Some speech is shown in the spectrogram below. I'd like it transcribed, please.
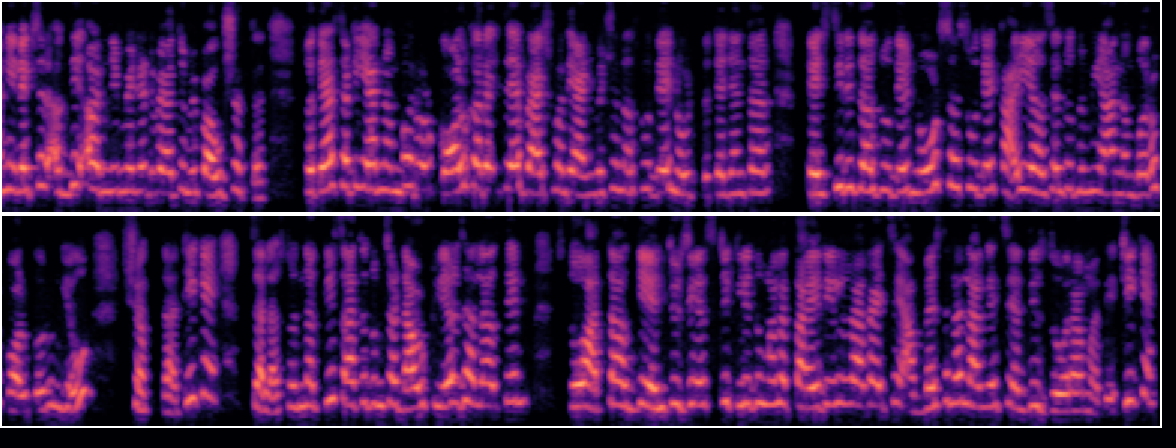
आणि लेक्चर अगदी अनलिमिटेड वेळा तुम्ही पाहू शकतात. सो त्यासाठी या नंबरवर कॉल करायचा आहे. बॅच मध्ये ऍडमिशन असू दे नोट त्याच्यानंतर टेस्ट सिरीज असू दे नोट्स असू दे काही असेल तर तुम्ही या नंबरवर कॉल करून घेऊ शकता. ठीक आहे? चला सो नक्कीच आता तुमचा डाऊट क्लिअर झाला असेल. सो आता अगदी एन्थुझिएस्टिकली तुम्हाला तयारीला लागायचे अभ्यासाला लागायचे अगदी जोरामध्ये. ठीक आहे?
